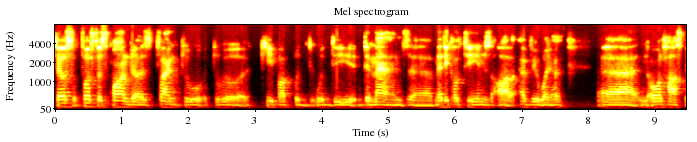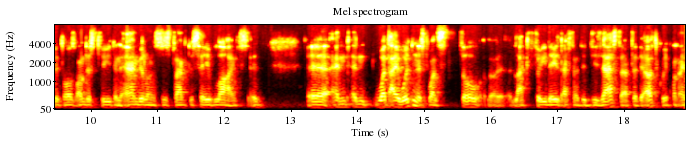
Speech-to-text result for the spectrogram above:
first, first responders trying to, to keep up with, with the demands. medical teams are everywhere. in all hospitals, on the street, and ambulances trying to save lives. It, uh, and and what I witnessed was still uh, like three days after the disaster, after the earthquake, when I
